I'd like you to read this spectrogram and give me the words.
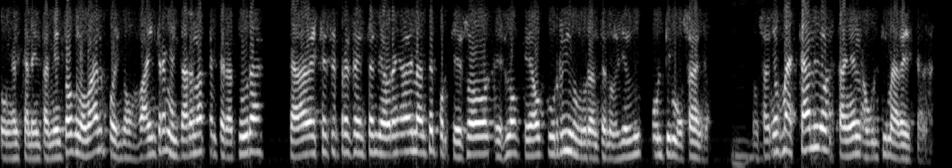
con el calentamiento global, pues nos va a incrementar las temperaturas cada vez que se presenten de ahora en adelante, porque eso es lo que ha ocurrido durante los diez últimos años. Los años más cálidos están en la última década.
